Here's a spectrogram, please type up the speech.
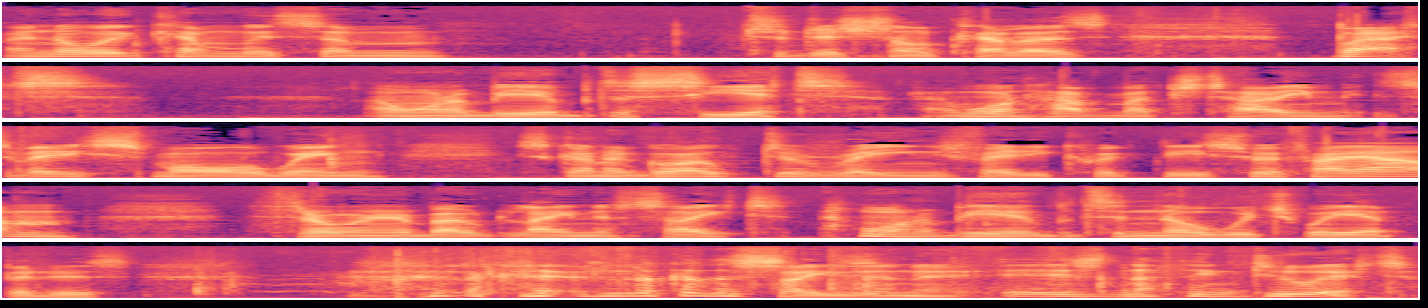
I know it come with some traditional colours but I want to be able to see it. I won't have much time. It's a very small wing. It's going to go out to range very quickly. So if I am throwing about line of sight I want to be able to know which way up it is. Look at look at the size in it? There is nothing to it.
